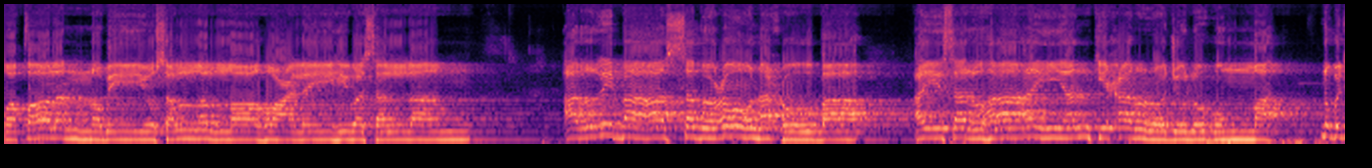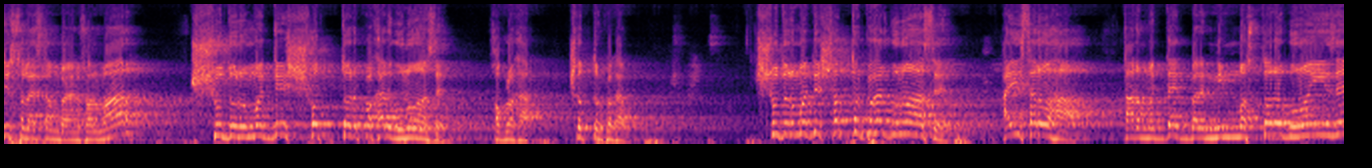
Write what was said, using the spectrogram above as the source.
وقال النبي صلى الله عليه وسلم الربا سبعون حوبا أيسرها أن ينكح الرجل أمه নবীজি সাল্লাহ ইসলাম বয়ান ফরমার, সুদূর মধ্যে সত্তর প্রকার গুণ আছে। সব প্রকার, সত্তর প্রকার। সুদূর মধ্যে সত্তর প্রকার গুণ আছে। আইসারোহা, তার মধ্যে একবারে নিম্নস্তর গুণই যে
